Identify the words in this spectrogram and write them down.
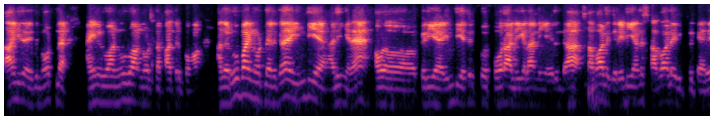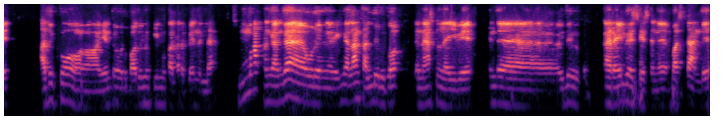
காகித இது நோட்ல ஐநூறு ரூபா நூறு ரூபா நோட்ல பாத்துருப்போம் அந்த ரூபாய் நோட்ல இருக்கிற இந்திய அழிங்கல அவ்வளோ பெரிய இந்திய எதிர்ப்பு போராளிகளா நீங்க இருந்தா சவாலுக்கு ரெடியான சவாலே விட்டுருக்காரு. அதுக்கும் எந்த ஒரு பதிலும் திமுக தரப்பேன்னு இல்லை. இல்ல சும்மா அங்கங்க ஒரு எங்கெல்லாம் கல் இருக்கோ இந்த நேஷனல் ஹைவே இந்த இது ரயில்வே ஸ்டேஷனு பஸ் ஸ்டாண்டு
